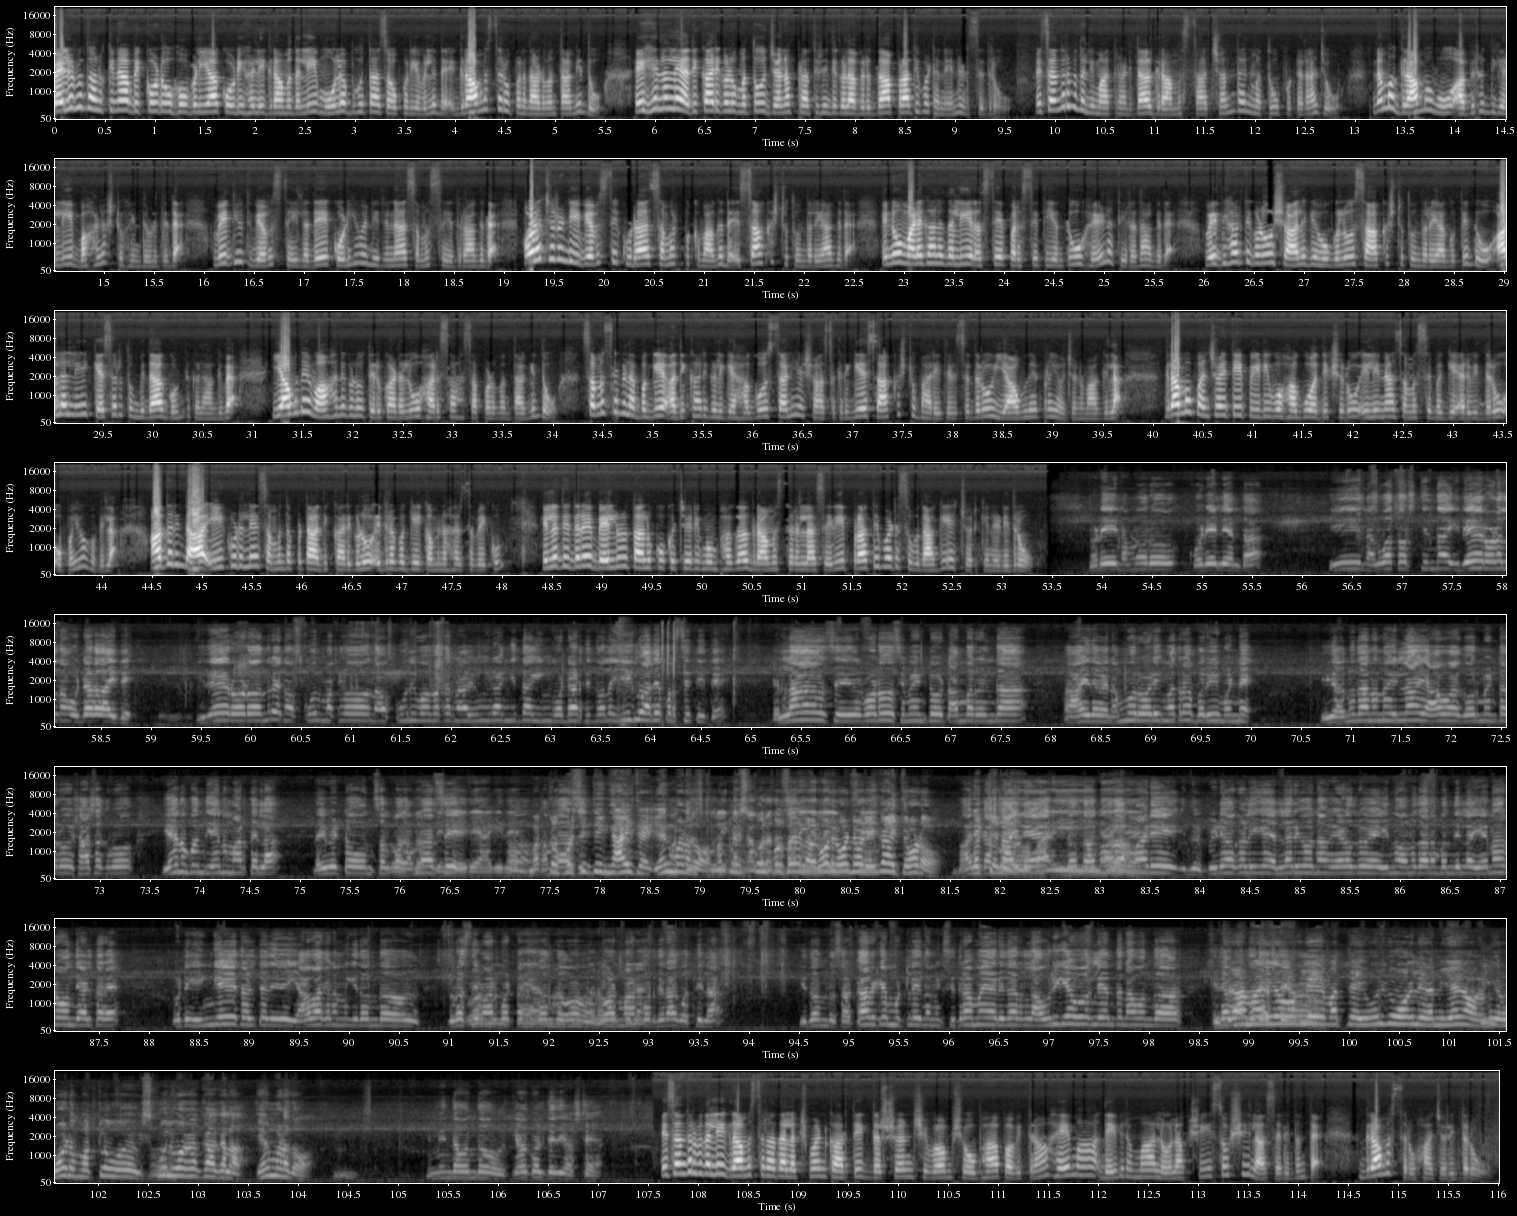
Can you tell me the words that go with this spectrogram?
ಬೇಲೂರು ತಾಲೂಕಿನ ಬಿಕ್ಕೋಡು ಹೋಬಳಿಯ ಕೋಡಿಹಳ್ಳಿ ಗ್ರಾಮದಲ್ಲಿ ಮೂಲಭೂತ ಸೌಕರ್ಯವಿಲ್ಲದೆ ಗ್ರಾಮಸ್ಥರು ಪರದಾಡುವಂತಾಗಿದ್ದು, ಈ ಹಿನ್ನೆಲೆ ಅಧಿಕಾರಿಗಳು ಮತ್ತು ಜನಪ್ರತಿನಿಧಿಗಳ ವಿರುದ್ಧ ಪ್ರತಿಭಟನೆ ನಡೆಸಿದರು. ಈ ಸಂದರ್ಭದಲ್ಲಿ ಮಾತನಾಡಿದ ಗ್ರಾಮಸ್ಥ ಚಂದನ್ ಮತ್ತು ಪುಟ್ಟರಾಜು, ನಮ್ಮ ಗ್ರಾಮವು ಅಭಿವೃದ್ಧಿಯಲ್ಲಿ ಬಹಳಷ್ಟು ಹಿಂದುಳಿದಿದೆ. ವಿದ್ಯುತ್ ವ್ಯವಸ್ಥೆ ಇಲ್ಲದೆ ಕುಡಿಯುವ ನೀರಿನ ಸಮಸ್ಯೆ ಎದುರಾಗಿದೆ. ಒಳಚರಂಡಿ ವ್ಯವಸ್ಥೆ ಕೂಡ ಸಮರ್ಪಕವಾಗದೆ ಸಾಕಷ್ಟು ತೊಂದರೆಯಾಗಿದೆ. ಇನ್ನು ಮಳೆಗಾಲದಲ್ಲಿ ರಸ್ತೆ ಪರಿಸ್ಥಿತಿಯಂತೂ ಹೇಳತೀರದಾಗಿದೆ. ವಿದ್ಯಾರ್ಥಿಗಳು ಶಾಲೆಗೆ ಹೋಗಲು ಸಾಕಷ್ಟು ತೊಂದರೆಯಾಗುತ್ತಿದ್ದು, ಅಲ್ಲಲ್ಲಿ ಕೆಸರು ತುಂಬಿದ ಗೊಂಡಗಳಾಗಿವೆ. ಯಾವುದೇ ವಾಹನಗಳು ತಿರುಗಾಡಲು ಹರಸಾಹಸ ಪಡುವಂತಾಗಿದ್ದು, ಸಮಸ್ಯೆಗಳ ಬಗ್ಗೆ ಅಧಿಕಾರಿಗಳಿಗೆ ಹಾಗೂ ಸ್ಥಳೀಯ ಶಾಸಕರಿಗೆ ಸಾಕಷ್ಟು ಬಾರಿ ತಿಳಿಸಿದರೂ ಯಾವುದೇ ಪ್ರಯೋಜನವಾಗಿಲ್ಲ. ಗ್ರಾಮ ಪಂಚಾಯಿತಿ ಪಿಡಿಒ ಹಾಗೂ ಅಧ್ಯಕ್ಷರು ಇಲ್ಲಿನ ಸಮಸ್ಯೆ ಬಗ್ಗೆ ಅರಿವಿದ್ದರೂ ಉಪಯೋಗವಿಲ್ಲ. ಆದ್ದರಿಂದ ಈ ಕೂಡಲೇ ಸಂಬಂಧಪಟ್ಟ ಅಧಿಕಾರಿಗಳು ಇದರ ಬಗ್ಗೆ ಗಮನ ಹರಿಸಬೇಕು. ಇಲ್ಲದಿದ್ದರೆ ಬೇಲೂರು ತಾಲೂಕು ಕಚೇರಿ ಮುಂಭಾಗ ಗ್ರಾಮಸ್ಥರೆಲ್ಲ ಸೇರಿ ಪ್ರತಿಭಟಿಸುವುದಾಗಿ ಎಚ್ಚರಿಕೆ ನೀಡಿದರು. ನೋಡಿ, ನಮ್ಮೂರು ಕೋಡಿಹಳ್ಳಿ ಅಂತ ಈ ನಲ್ವತ್ತು ವರ್ಷದಿಂದ ಇದೇ ರೋಡಲ್ಲಿ ನಾವು ಓಡಾಡೋದೈತೆ ಇದೇ ರೋಡು ಅಂದರೆ ನಾವು ಸ್ಕೂಲ್ ಮಕ್ಕಳು ನಾವು ಸ್ಕೂಲಿಗೆ ಹೋಗ್ಬೇಕಾದ್ರೆ ನಾವು ಇವ್ರಂಗಿದ್ದಾಗ ಹಿಂಗೆ ಓಡಾಡ್ತಿದ್ವಲ್ಲ ಈಗಲೂ ಅದೇ ಪರಿಸ್ಥಿತಿ ಐತೆ. ಎಲ್ಲ ಸಿ ರೋಡು ಸಿಮೆಂಟು ಡಾಂಬರಿಂದ ಆಗಿದ್ದಾವೆ ನಮ್ಮ ರೋಡಿಗೆ ಮಾತ್ರ ಬರೀ ಮಣ್ಣೆ. ಈ ಅನುದಾನನೂ ಇಲ್ಲ ಯಾವ ಗೌರ್ಮೆಂಟರು ಶಾಸಕರು ಏನು ಬಂದು ಏನು ಮಾಡ್ತಾ ಇಲ್ಲ ದಯವಿಟ್ಟು ಒಂದು ಸ್ವಲ್ಪ ಗಮನ ಹರಿಸಿ. ಮಕ್ಕಳ ಪರಿಸ್ಥಿತಿ ಹಿಂಗೆ ಐತೆ ಏನು ಮಾಡೋದು? ಮಕ್ಕಳು ಸ್ಕೂಲ್ ಕಳ್ಸೋದಿಲ್ಲ ರೋಡ್ ರೋಡ್ ನೋಡಿ ಹೆಂಗಾಯ್ತು ರೋಡು ಭಾರಿ ಕಷ್ಟ ಇದೆ. ಇದೊಂದು ಅನುದಾನ ಮಾಡಿ ಇದು ಪಿ ಡಿ ಒಗಳಿಗೆ ಎಲ್ಲರಿಗೂ ನಾವು ಹೇಳಿದ್ರು ಇನ್ನೂ ಅನುದಾನ ಬಂದಿಲ್ಲ. ಏನಾದ್ರು ಒಂದು ಹೇಳ್ತಾರೆ. ಒಟ್ಟಿಗೆ ಹಿಂಗೇ ತಳ್ತಾ ಇದೀವಿ ಯಾವಾಗ ನಮಗೆ ಇದೊಂದು ದುರಸ್ತಿ ಮಾಡಿಕೊಟ್ಟು ನಮಗೊಂದು ರೋಡ್ ಮಾಡ್ಕೊಡ್ತೀರಾ ಗೊತ್ತಿಲ್ಲ. ಇದೊಂದು ಸರ್ಕಾರಕ್ಕೆ ಮುಟ್ಲಿ ನಮಗೆ ಸಿದ್ದರಾಮಯ್ಯ ಇದಾರಲ್ಲ ಅವರಿಗೆ ಹೋಗ್ಲಿ ಅಂತ ನಾವೊಂದು ಸಿದ್ದರಾಮಯ್ಯ ಹೋಗ್ಲಿ ಮತ್ತೆ ಇವ್ರಿಗೂ ಹೋಗ್ಲಿ ನಮಗೇನು ನಮಗೆ ರೋಡ್ ಮಕ್ಕಳು ಸ್ಕೂಲ್ ಹೋಗಕ್ಕಾಗಲ್ಲ. ಏನ್ ಮಾಡೋದು? ನಿಮ್ಮಿಂದ ಒಂದು ಕೇಳ್ಕೊಳ್ತಾ ಇದೀವಿ ಅಷ್ಟೇ. ಈ ಸಂದರ್ಭದಲ್ಲಿ ಗ್ರಾಮಸ್ಥರಾದ ಲಕ್ಷ್ಮಣ್ ಕಾರ್ತಿಕ್ ದರ್ಶನ್ ಶಿವಂ ಶೋಭಾ ಪವಿತ್ರ ಹೇಮಾ ದೇವಿರಮ್ಮ ಲೋಲಾಕ್ಷಿ ಸುಶೀಲಾ ಸೇರಿದಂತೆ ಗ್ರಾಮಸ್ಥರು ಹಾಜರಿದ್ದರು.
